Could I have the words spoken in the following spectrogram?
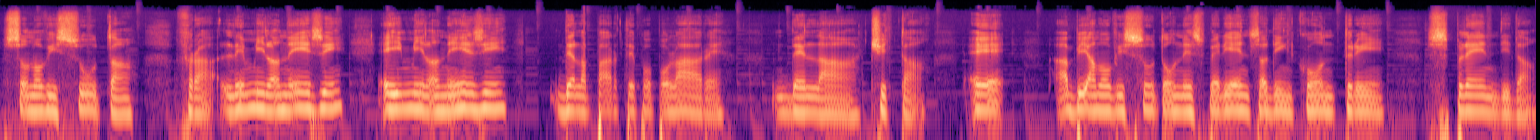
sono vissuta fra le milanesi e i milanesi della parte popolare della città. E abbiamo vissuto un'esperienza di incontri splendida,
